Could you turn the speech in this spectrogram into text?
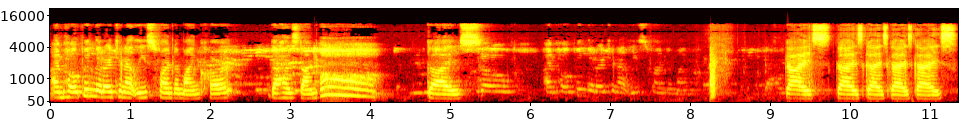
I'm hoping that I can at least find a minecart that has diamond. Oh, guys. So, I'm hoping that I can at least find a minecart. Guys, guys, guys, guys, guys.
